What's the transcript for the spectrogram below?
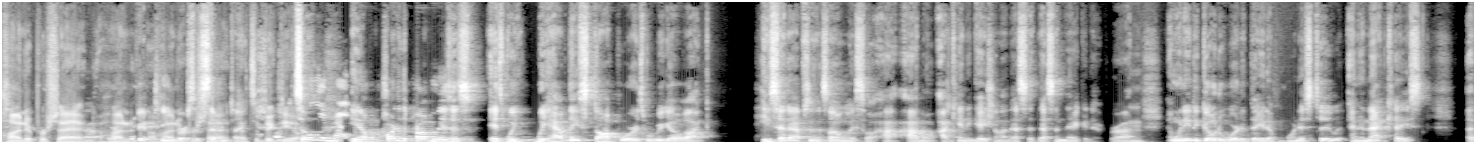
hundred percent, uh, 15 versus 17. That's a big deal. So, you know, part of the problem is, is, is we, we have these stop words where we go like, he said abstinence only, so I, I, don't I can't engage on that. That's a that's a negative, right? Mm. And we need to go to where the data mm-hmm. point us to. And in that case, a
